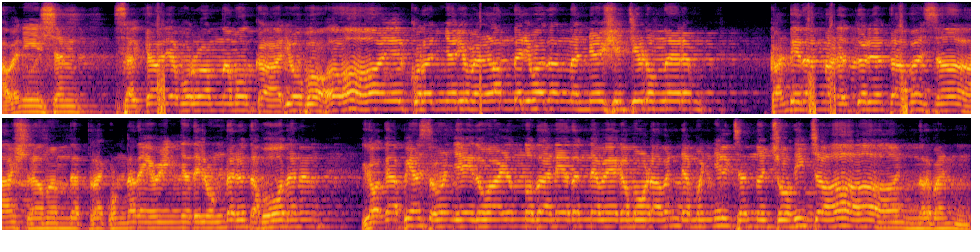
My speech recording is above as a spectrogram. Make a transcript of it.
അവനീശൻ സൽക്കാര്യപൂർവം നമുക്ക് കുറഞ്ഞൊരു വെള്ളം തരുവതെന്ന് അന്വേഷിച്ചിടും നേരം. കണ്ടിതങ്ങടുത്തൊരു തപസാശ്രമം തത്ര കുണ്ടതയൊഴിഞ്ഞതിലുണ്ടൊരു തപോധനൻ യോഗാഭ്യാസവും ചെയ്തു വാഴുന്നു തന്നെ തന്നെ വേഗമോട് അവന്റെ മുന്നിൽ ചെന്ന് ചോദിച്ചാൻ നൃപൻ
